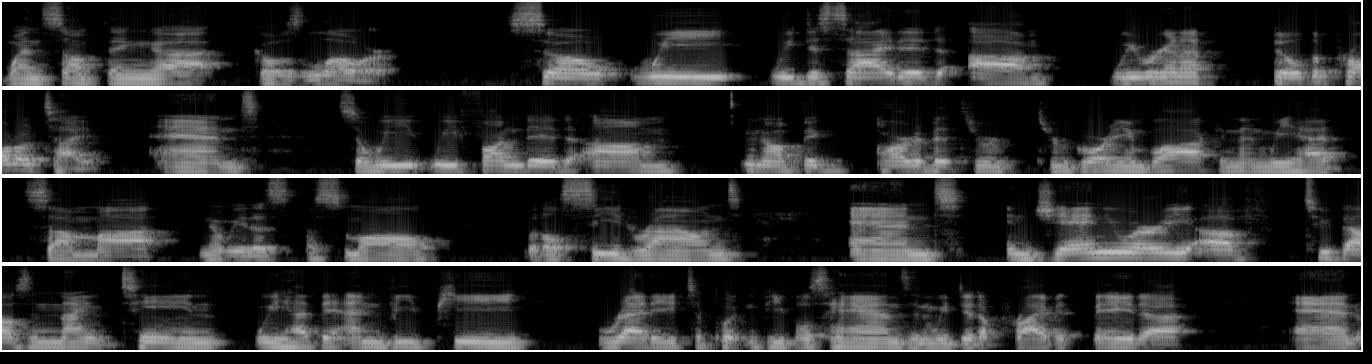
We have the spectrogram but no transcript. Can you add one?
when something uh, goes lower. So we we decided um, we were gonna build a prototype, and so we we funded um, you know a big part of it through through Gordian Block, and then we had some uh, you know we had a, a small little seed round, and in January of 2019 we had the MVP ready to put in people's hands, and we did a private beta, and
